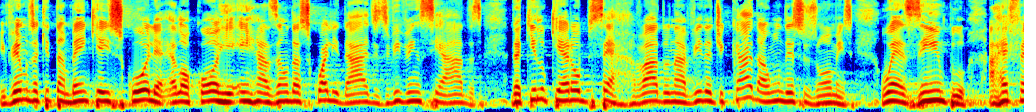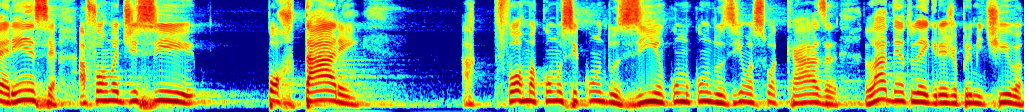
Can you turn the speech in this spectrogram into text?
E vemos aqui também que a escolha ela ocorre em razão das qualidades vivenciadas, daquilo que era observado na vida de cada um desses homens, o exemplo, a referência, a forma de se portarem, a forma como se conduziam, como conduziam a sua casa, lá dentro da igreja primitiva,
